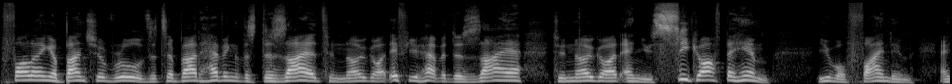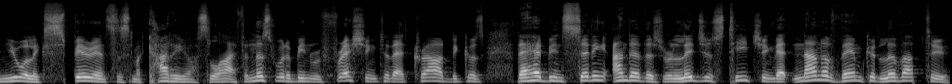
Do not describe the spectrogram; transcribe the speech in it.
following a bunch of rules, it's about having this desire to know God. If you have a desire to know God and you seek after Him, you will find him and you will experience this Makarios life. And this would have been refreshing to that crowd because they had been sitting under this religious teaching that none of them could live up to.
